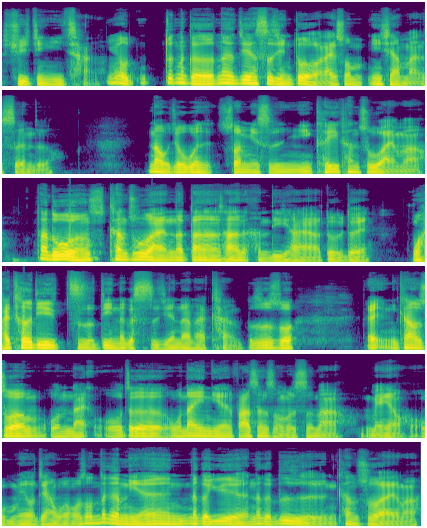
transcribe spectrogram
虚惊一场。因为我对那个那件事情对我来说印象蛮深的，那我就问算命师：“你可以看出来吗？”他如果能看出来，那当然他很厉害啊，对不对？我还特地指定那个时间让他看，不是说。哎，你看得出来我哪我这个我那一年发生什么事吗？没有，我没有这样问。我说那个年、那个月、那个日，你看得出来吗？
